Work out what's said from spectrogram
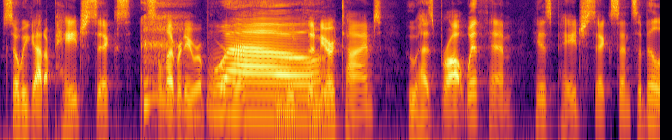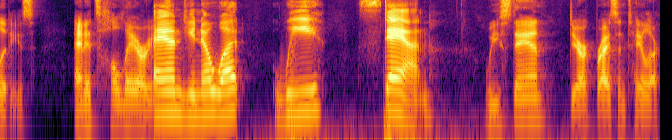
so we got a page six celebrity reporter who moved to the New York Times who has brought with him his page six sensibilities. And it's hilarious. And you know what? We stan. We stand Derek Bryson Taylor.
